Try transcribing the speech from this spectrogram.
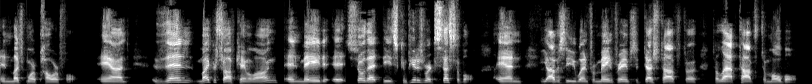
and much more powerful. And then Microsoft came along and made it so that these computers were accessible. And obviously, you went from mainframes to desktops to, to laptops to mobile,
